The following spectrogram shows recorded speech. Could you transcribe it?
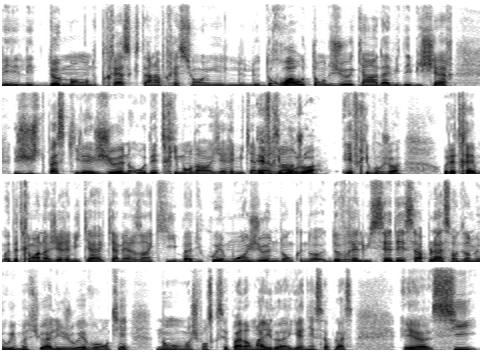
les, les demandes presque, tu as l'impression, le, le droit au temps de jeu qu'a un David Ebicher juste parce qu'il est jeune au détriment d'un Jérémy Et Camerzin Fribourgeois. et fribourgeois. Au, détriment d'un Jérémy Ca- Camerzin qui, bah, du coup, est moins jeune, donc no- devrait lui céder sa place en disant Mais oui, monsieur, allez jouer volontiers. Non, moi je pense que c'est pas normal, il doit la gagner sa place. Et euh, si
